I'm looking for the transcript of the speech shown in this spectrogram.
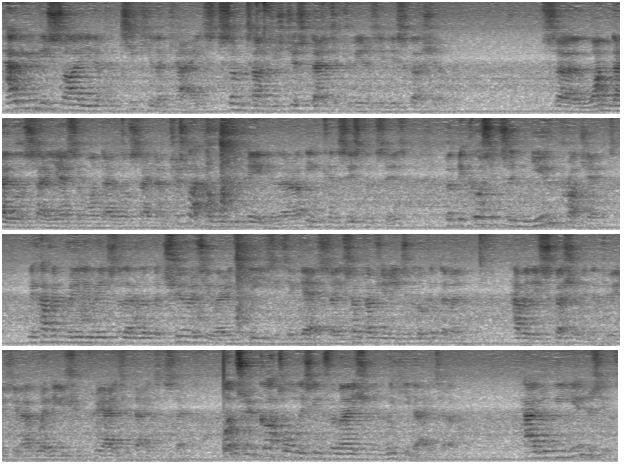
How you decide in a particular case, sometimes it's just down to community discussion. So one day we'll say yes and one day we'll say no. Just like on Wikipedia, there are inconsistencies, but because it's a new project, we haven't really reached the level of maturity where it's easy to guess. So sometimes you need to look at them and have a discussion with the community about whether you should create a data set. Once we've got all this information in Wikidata, how do we use it?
